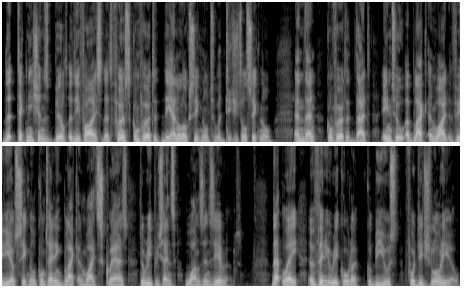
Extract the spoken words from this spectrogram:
the technicians built a device that first converted the analog signal to a digital signal and then converted that into a black and white video signal containing black and white squares to represent ones and zeros. That way a video recorder could be used for digital audio.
